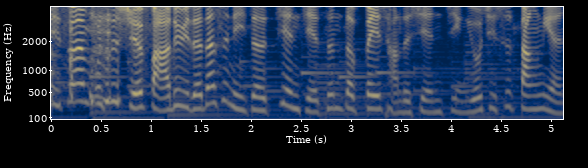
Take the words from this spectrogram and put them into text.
你虽然不是学法律的，但是你的见解真的非常的先进，尤其是当年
